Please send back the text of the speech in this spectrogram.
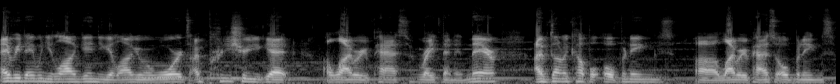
Every day when you log in, you get login rewards. I'm pretty sure you get a library pass right then and there. I've done a couple openings, uh, library pass openings.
